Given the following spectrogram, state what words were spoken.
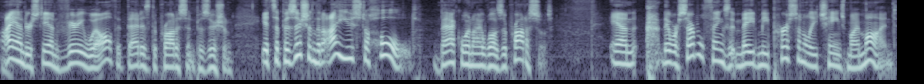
Hmm. I understand very well that that is the Protestant position. It's a position that I used to hold back when I was a Protestant. And there were several things that made me personally change my mind.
